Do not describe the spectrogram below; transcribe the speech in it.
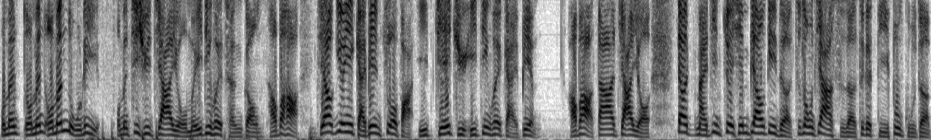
我们我们我们努力，我们继续加油，我们一定会成功，好不好？只要愿意改变做法，一结局一定会改变，好不好？大家加油！要买进最新标的的自动驾驶的这个底部股的，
